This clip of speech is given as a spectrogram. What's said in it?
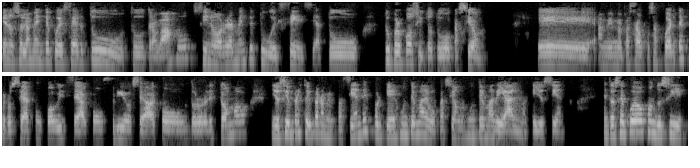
que no solamente puede ser tu, tu trabajo, sino realmente tu esencia, tu, tu propósito, tu vocación. Eh, a mí me han pasado cosas fuertes, pero sea con COVID, sea con frío, sea con dolor de estómago, yo siempre estoy para mis pacientes porque es un tema de vocación, es un tema de alma que yo siento. Entonces puedo conducir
